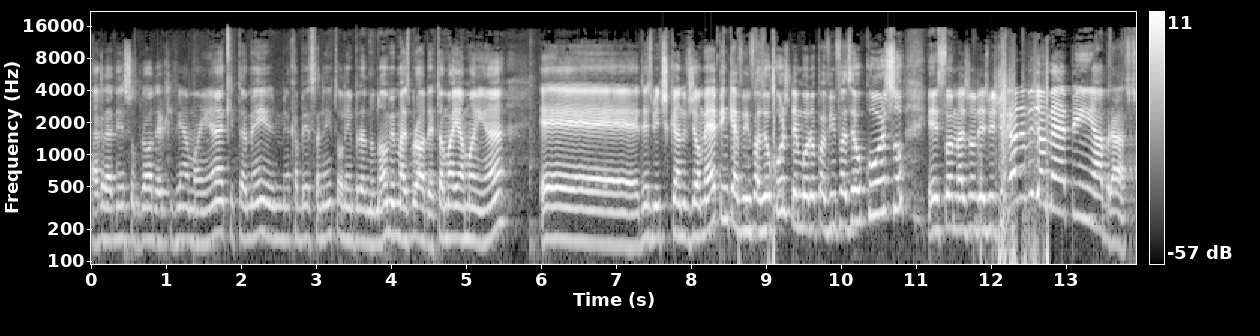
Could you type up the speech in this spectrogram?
agradeço o brother que vem amanhã, que também, minha cabeça nem tô lembrando o nome, mas brother, tamo aí amanhã. É... Desmiticando Videomapping, quer vir fazer o curso, demorou para vir fazer o curso. Esse foi mais um Desmiticando Videomapping. Abraço.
